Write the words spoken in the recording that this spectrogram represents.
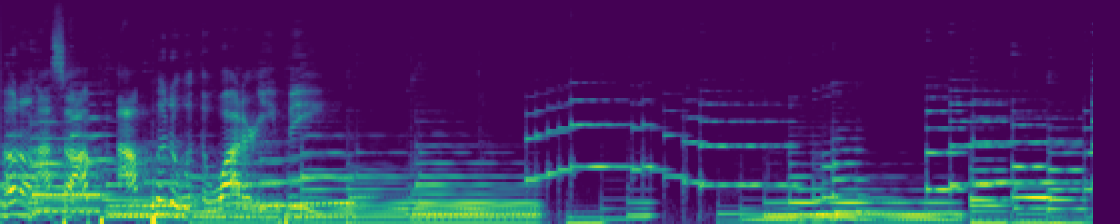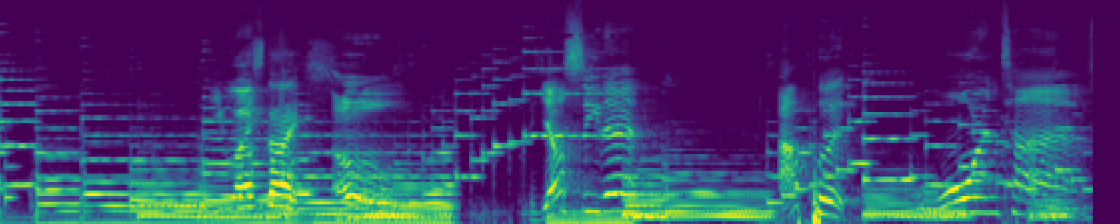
Hold on, I saw. I'll, I'll put it with the water E like? That's nice. Oh, did y'all see that? I put Worn Times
